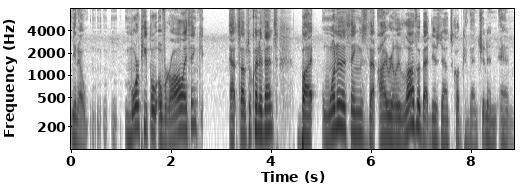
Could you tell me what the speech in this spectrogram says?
you know, more people overall. I think at subsequent events. But one of the things that I really love about Dis Club Convention, and and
